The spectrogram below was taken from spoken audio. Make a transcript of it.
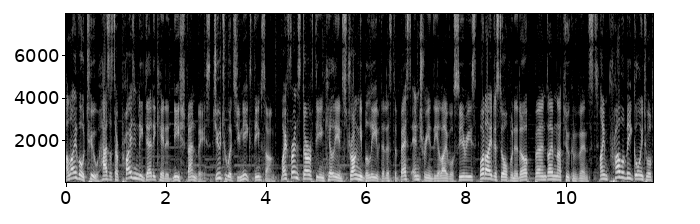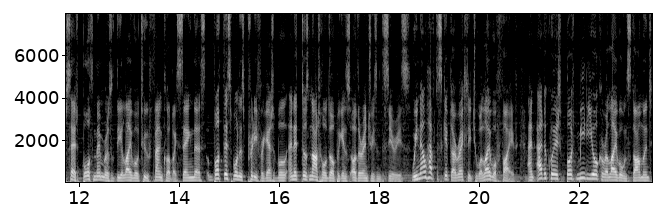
Alive O 2 has a surprisingly dedicated niche fanbase due to its unique theme song. My friends Dorothy and Killian strongly believe that it's the best entry in the Alive O series, but I just opened it up and I'm not too convinced. I'm probably going to upset both members of the Alive O 2 fan club by saying this, but this one is pretty forgettable and it does not hold up against other entries in the series. We now have to skip directly to Alive O 5, an adequate but mediocre Alive O installment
